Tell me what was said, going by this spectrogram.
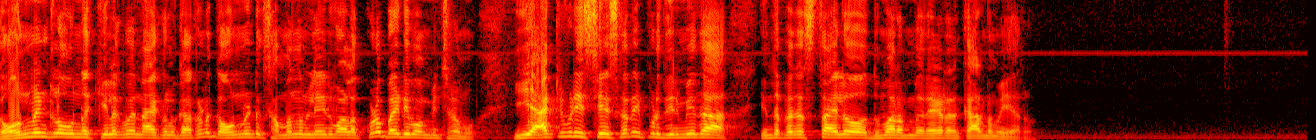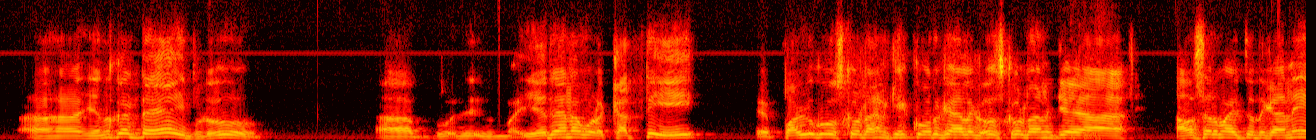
గవర్నమెంట్లో ఉన్న కీలకమైన నాయకులు కాకుండా గవర్నమెంట్కి సంబంధం లేని వాళ్ళకు కూడా బయటికి పంపించడము. ఈ యాక్టివిటీస్ చేసి కదా ఇప్పుడు దీని మీద ఇంత పెద్ద స్థాయిలో దుమారం రేగడానికి కారణమయ్యారు? ఎందుకంటే ఇప్పుడు ఏదైనా కూడా కత్తి పళ్ళు కోసుకోవడానికి కూరగాయలు కోసుకోవడానికి అవసరమవుతుంది కానీ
